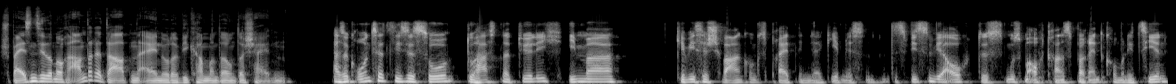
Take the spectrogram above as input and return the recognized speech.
Speisen Sie da noch andere Daten ein oder wie kann man da unterscheiden? Also grundsätzlich ist es so, du hast natürlich immer gewisse Schwankungsbreiten in den Ergebnissen. Das wissen wir auch, das muss man auch transparent kommunizieren.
